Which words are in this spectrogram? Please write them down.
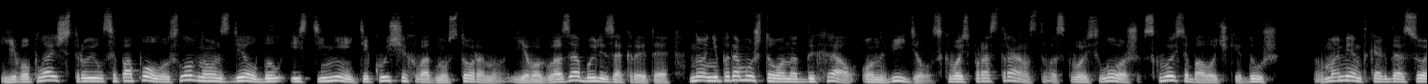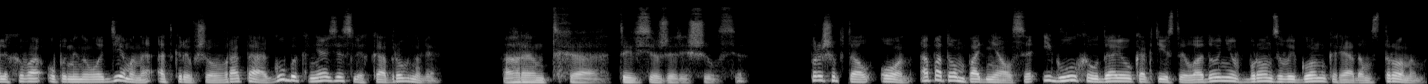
Его плащ струился по полу, словно он сделал был из теней, текущих в одну сторону. Его глаза были закрыты, но не потому, что он отдыхал, он видел, сквозь пространство, сквозь ложь, сквозь оболочки душ. В момент, когда Сольхва упомянула демона, открывшего врата, губы князя слегка дрогнули. «Арантха, ты все же решился», – прошептал он, а потом поднялся и глухо ударил когтистой ладонью в бронзовый гонг рядом с троном.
